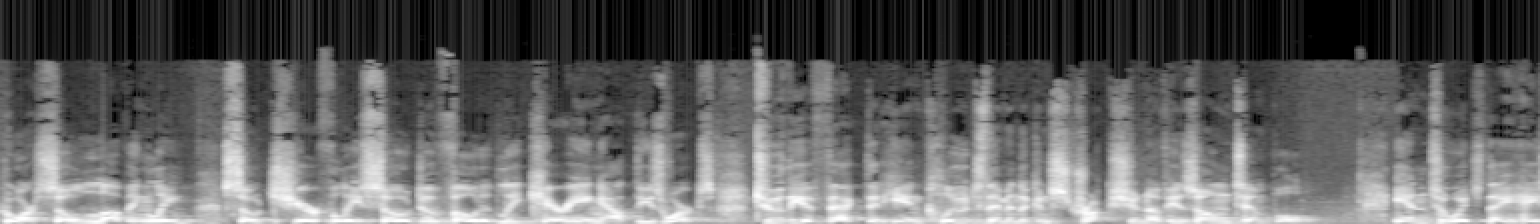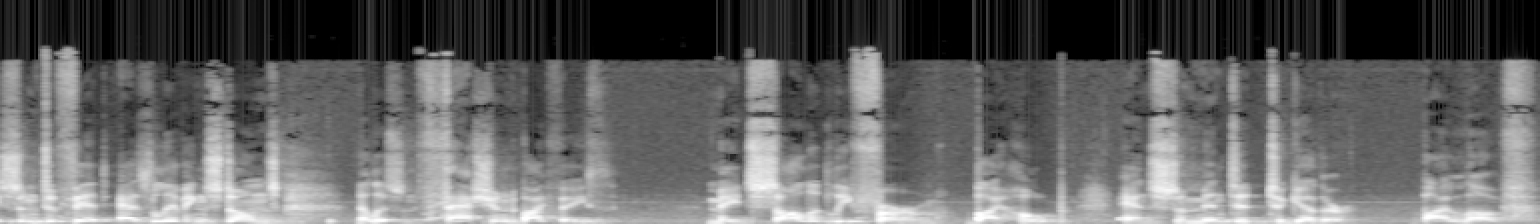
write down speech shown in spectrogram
who are so lovingly, so cheerfully, so devotedly carrying out these works, to the effect that he includes them in the construction of his own temple, into which they hasten to fit as living stones. Now listen, fashioned by faith, made solidly firm by hope, and cemented together by love.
